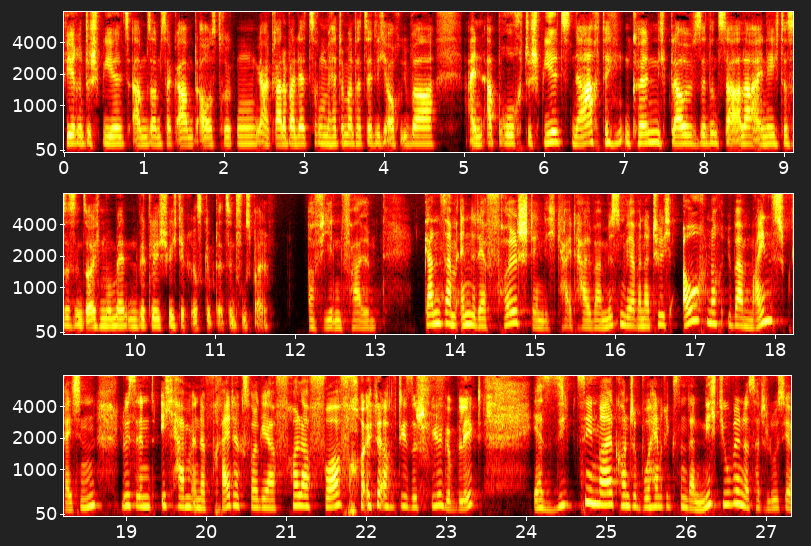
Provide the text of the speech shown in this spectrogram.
während des Spiels am Samstagabend ausdrücken. Ja, gerade bei letzterem hätte man tatsächlich auch über einen Abbruch des Spiels nachdenken können. Ich glaube, wir sind uns da alle einig, dass es in solchen Momenten wirklich Wichtigeres gibt als in Fußball. Auf jeden Fall. Ganz am Ende der Vollständigkeit halber müssen wir aber natürlich auch noch über Mainz sprechen. Luis und ich haben in der Freitagsfolge ja voller Vorfreude auf dieses Spiel geblickt. Ja, 17 Mal konnte Bo Henriksen dann nicht jubeln. Das hatte Lucia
